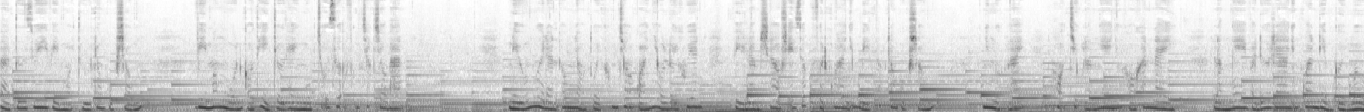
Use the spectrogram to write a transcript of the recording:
và tư duy về mọi thứ trong cuộc sống vì mong muốn có thể trở thành một chỗ dựa vững chắc cho bạn. Nếu người đàn ông nhỏ tuổi không cho quá nhiều lời khuyên về làm sao sẽ giúp vượt qua những bế tắc trong cuộc sống, nhưng ngược lại, họ chịu lắng nghe những khó khăn này, lắng nghe và đưa ra những quan điểm cởi mở,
